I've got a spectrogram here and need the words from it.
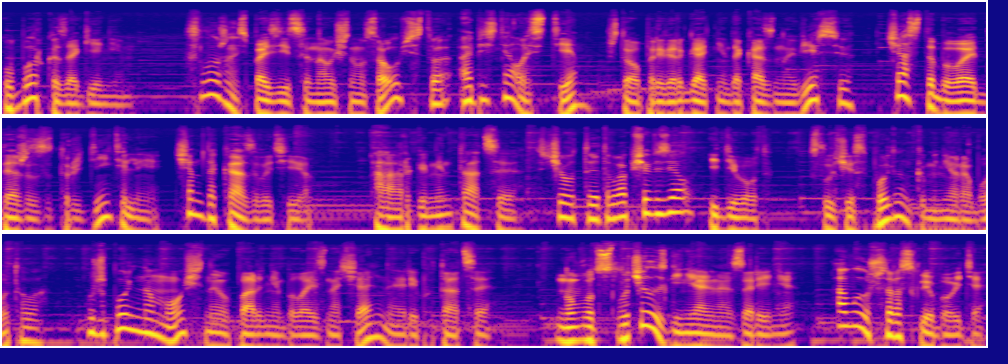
Уборка за гением. Сложность позиции научного сообщества объяснялась тем, что опровергать недоказанную версию часто бывает даже затруднительнее, чем доказывать ее. А аргументация «С чего ты это вообще взял, идиот?» в случае с Полингом не работала. Уж больно мощная у парня была изначальная репутация. Ну вот случилось гениальное озарение, а вы уж расхлебываете.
